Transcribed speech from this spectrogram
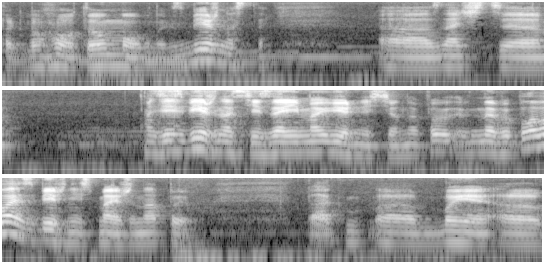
так би мовити, умовних збіжностей. А, значить, е, зі збіжності за ймовірністю не випливає збіжність майже напевно. Так, е, ми е,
